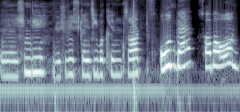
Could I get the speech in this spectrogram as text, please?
Ee, şimdi görüşürüz. Kendinize iyi bakın. Saat 10 be. Sabah 10.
